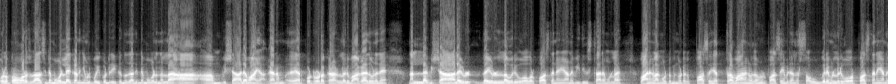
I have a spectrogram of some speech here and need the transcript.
കുളപ്പുറം ഓവർപാസിന്റെ മുകളിലേക്കാണ് നമ്മൾ പോയിക്കൊണ്ടിരിക്കുന്നത്. അതിന്റെ മുകളിൽ നിന്നുള്ള ആ വിശാലമായ കാരണം എയർപോർട്ട് റോഡൊക്കെ ഉള്ളൊരു ഭാഗമായതുകൊണ്ട് തന്നെ നല്ല വിശാലതയുള്ള ഒരു ഓവർപാസ് തന്നെയാണ് വീതി വിസ്താരമുള്ള വാഹനങ്ങൾ അങ്ങോട്ടും ഇങ്ങോട്ടൊക്കെ പാസ് ചെയ്യാൻ എത്ര വാഹനങ്ങൾ അങ്ങോട്ട് പാസ് ചെയ്യാൻ പറ്റും നല്ല സൗകര്യമുള്ളൊരു ഓവർപാസ് തന്നെയാണ്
